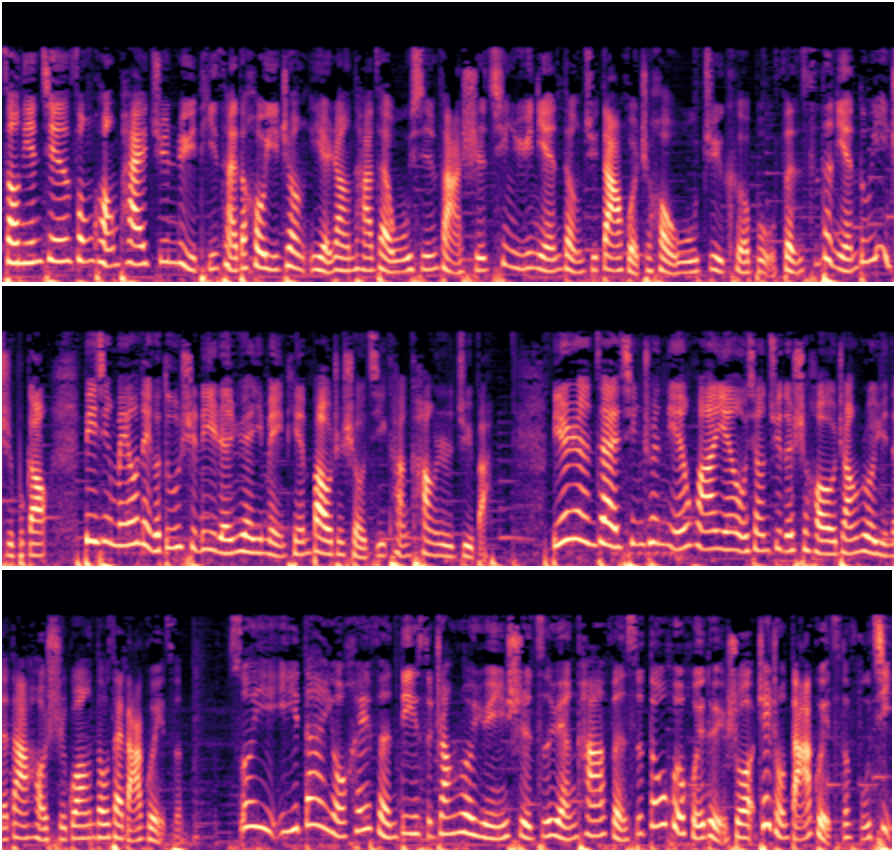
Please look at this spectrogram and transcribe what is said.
早年间疯狂拍军旅题材的后遗症，也让他在《无心法师》《庆余年》等剧大火之后无剧可补，粉丝的粘度一直不高。毕竟没有哪个都市丽人愿意每天抱着手机看抗日剧吧？别人在青春年华演偶像剧的时候，张若昀的大好时光都在打鬼子。所以一旦有黑粉 diss 张若昀是资源咖，粉丝都会回怼说：“这种打鬼子的福气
